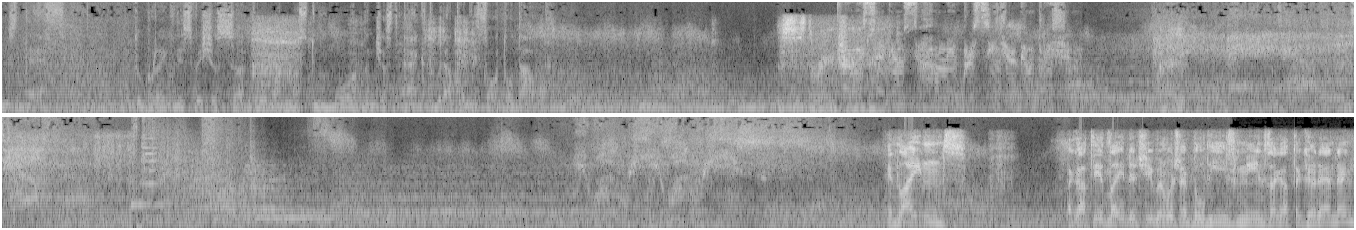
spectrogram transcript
Brings death. To break this vicious circle, one must do more than just act without any thought or doubt. This is the ranger 30 seconds to homing procedure completion. right? We want, we want peace. Enlightened! I got the enlightened achievement, which I believe means I got the good ending.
